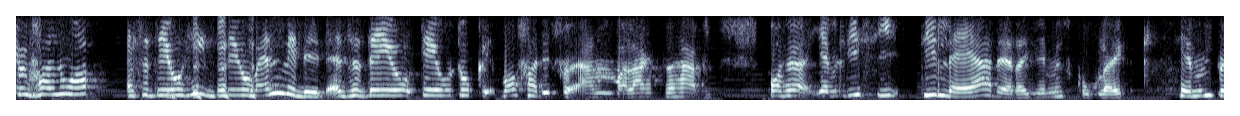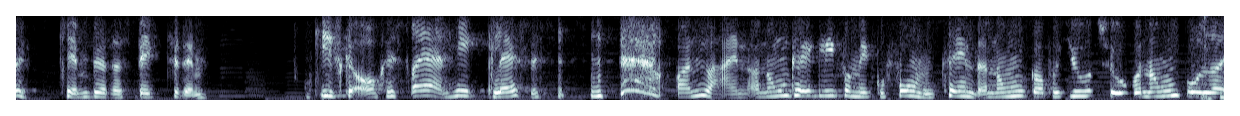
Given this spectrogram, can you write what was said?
Jamen hold nu op. Altså, det er jo helt, det er jo vanvittigt. Altså, det er jo, det er jo, du, hvorfor er det for, jamen, hvor lang tid har vi? Prøv at høre, jeg vil lige sige, de lærere, der er der hjemmeskoler, ikke kæmpe, kæmpe respekt til dem. De skal orkestrere en hel klasse online, og nogen kan ikke lige få mikrofonen tændt, og nogen går på YouTube, og nogen bryder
